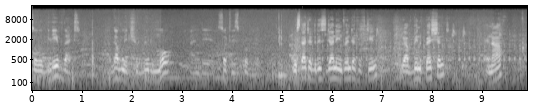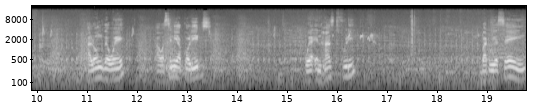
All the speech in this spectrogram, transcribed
So we believe that uh, government should do more and uh, sort this problem. We started this journey in 2015. We have been patient enough. Along the way, our senior colleagues were enhanced fully, but we are saying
